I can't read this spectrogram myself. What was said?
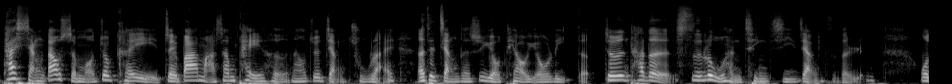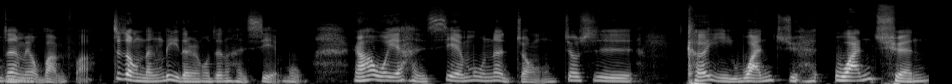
他想到什么就可以嘴巴马上配合，然后就讲出来，而且讲的是有条有理的，就是他的思路很清晰这样子的人，我真的没有办法。这种能力的人，我真的很羡慕。然后我也很羡慕那种就是可以完全完全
